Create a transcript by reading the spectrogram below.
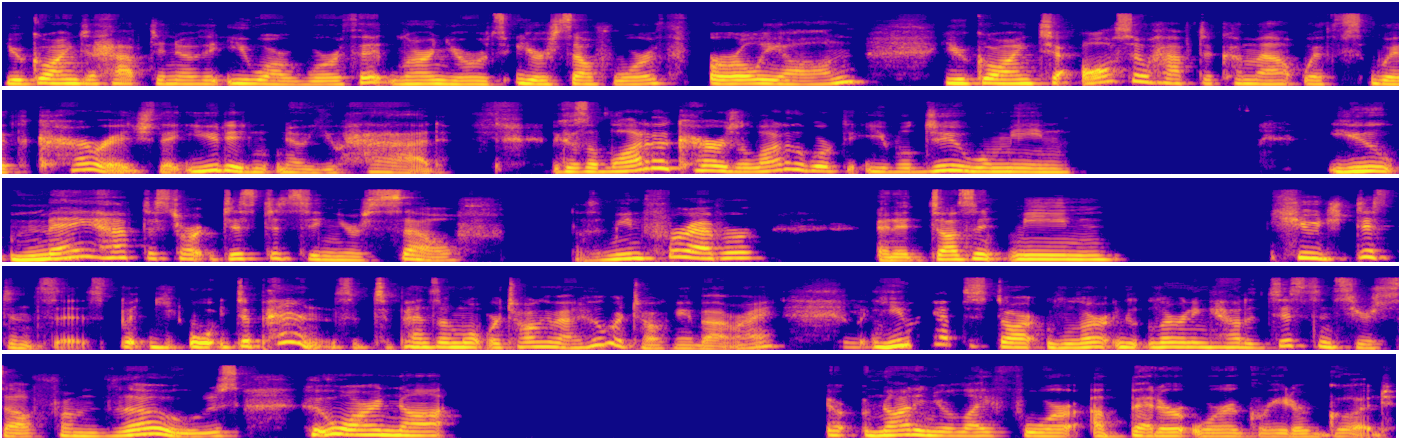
You're going to have to know that you are worth it, learn your, your self-worth early on. You're going to also have to come out with, with courage that you didn't know you had. Because a lot of the courage, a lot of the work that you will do will mean you may have to start distancing yourself. Doesn't mean forever. And it doesn't mean huge distances but you, it depends it depends on what we're talking about who we're talking about right yeah. but you have to start lear- learning how to distance yourself from those who are not not in your life for a better or a greater good.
